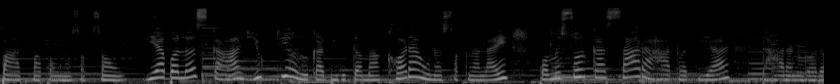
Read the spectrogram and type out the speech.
पाँचमा पाउन सक्छौँ। दियाबलसका युक्तिहरूका विरुद्धमा खडा हुन सक्नलाई परमेश्वरका सारा हात हतियार धारण गर।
